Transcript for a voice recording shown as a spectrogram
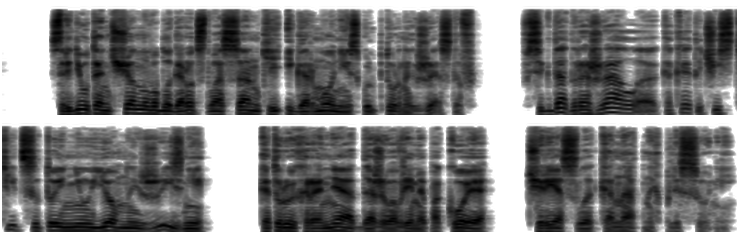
Среди утонченного благородства осанки и гармонии скульптурных жестов всегда дрожала какая-то частица той неуемной жизни, которую хранят даже во время покоя чресла канатных плесуней.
